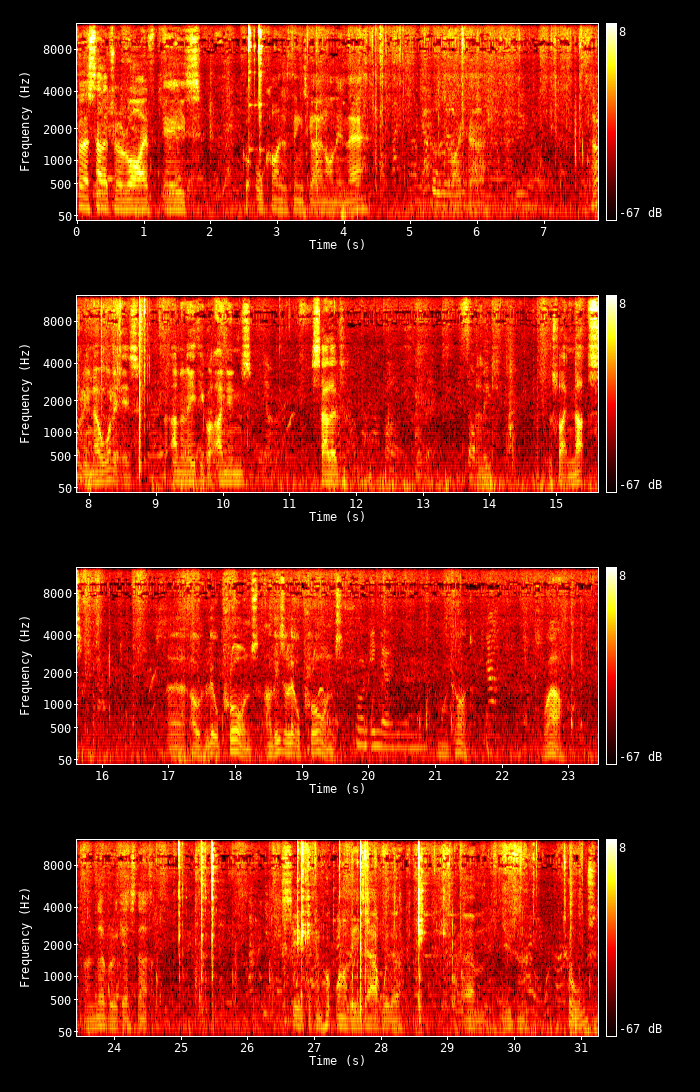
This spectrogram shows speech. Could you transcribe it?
First salad to arrive is got all kinds of things going on in there. Like, uh, I don't really know what it is. But underneath you've got onions, salad, and looks like nuts. Uh, oh, little prawns. Oh, these are little prawns. Prawn in there. Oh my god. Wow. I never have guessed that. See if we can hook one of these out with a um, using tools.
